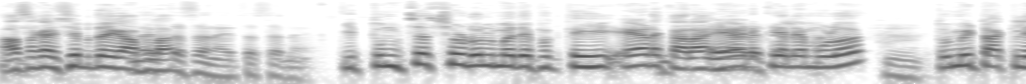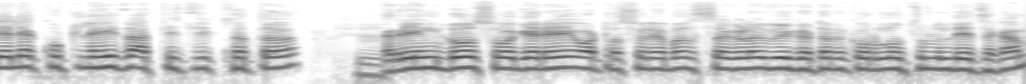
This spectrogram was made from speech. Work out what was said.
असा काय शब्द आहे का आपला? नाही, तसं नाही तसं नाही. की तुमच्या शेड्यूल मध्ये फक्त ही ऍड करा. ऍड. केल्यामुळं हम्म. तुम्ही टाकलेल्या कुठल्याही जातीची खतं हम्म. रिंग डोस वगैरे वॉटर सोलेबल सगळं विघटन करून उचलून द्यायचं काम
